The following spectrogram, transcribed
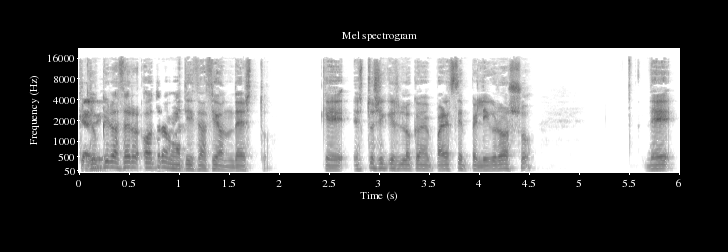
Yo quiero hacer otra matización de esto. que esto sí que es lo que me parece peligroso de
